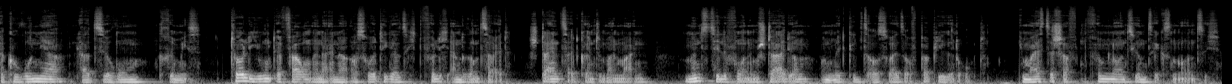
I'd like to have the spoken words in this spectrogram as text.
La Coruña, Lazio Rom, Krimis. Tolle Jugenderfahrung in einer aus heutiger Sicht völlig anderen Zeit. Steinzeit könnte man meinen. Münztelefon im Stadion und Mitgliedsausweise auf Papier gedruckt. Die Meisterschaften 95 und 96.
